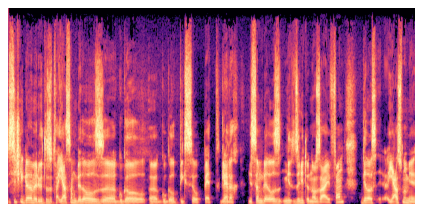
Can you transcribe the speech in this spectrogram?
всички гледаме ревюта за това. И аз съм гледал за Google, uh, Google Pixel 5. Гледах. Не съм гледал за, ни, за нито едно за iPhone. Гледал, ясно ми е,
